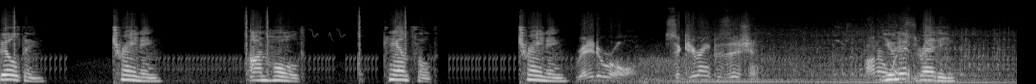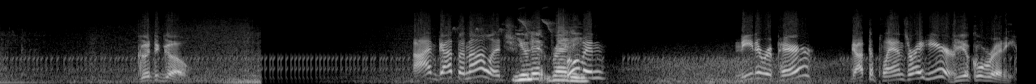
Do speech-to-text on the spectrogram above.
Building. Training. On hold. Cancelled. Training. Ready to roll. Securing position. On our way, Unit sir. ready. Good to go. I've got the knowledge. Unit ready. Moving. Need a repair? Got the plans right here. Vehicle ready.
